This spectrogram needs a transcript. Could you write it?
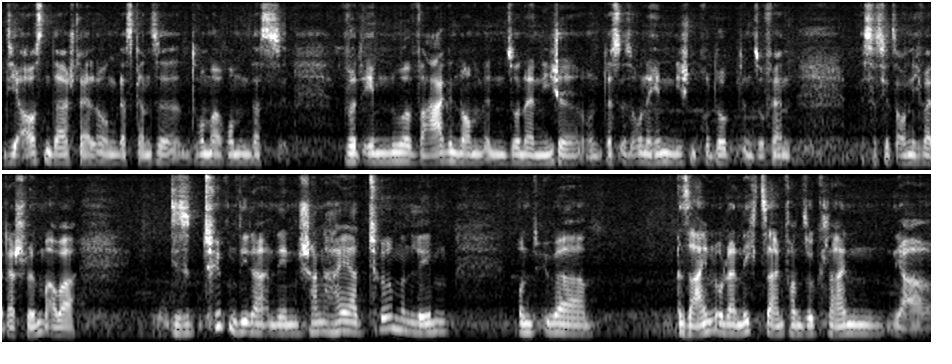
die Außendarstellung, das Ganze drumherum, das wird eben nur wahrgenommen in so einer Nische und das ist ohnehin ein Nischenprodukt. Insofern ist das jetzt auch nicht weiter schlimm, aber diese Typen, die da in den Shanghaier Türmen leben und über sein oder Nichtsein von so kleinen ja,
